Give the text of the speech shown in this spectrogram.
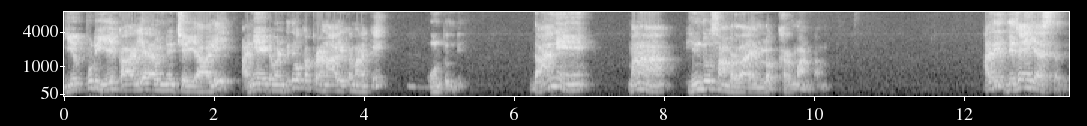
ఎప్పుడు ఏ కార్యాలను చేయాలి అనేటువంటిది ఒక ప్రణాళిక మనకి ఉంటుంది. దాన్ని మన హిందూ సాంప్రదాయంలో కర్మ అంటాం. అది డిజైన్ చేస్తుంది.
